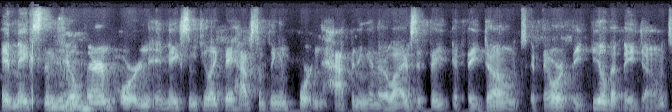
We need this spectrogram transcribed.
It makes them feel mm-hmm. they're important. It makes them feel like they have something important happening in their lives if they if they don't, if they or if they feel that they don't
